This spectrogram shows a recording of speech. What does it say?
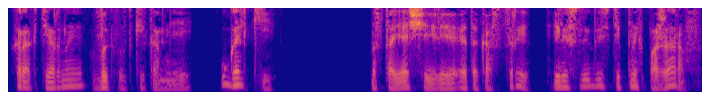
характерные выкладки камней, угольки. Настоящие ли это костры или следы степных пожаров,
